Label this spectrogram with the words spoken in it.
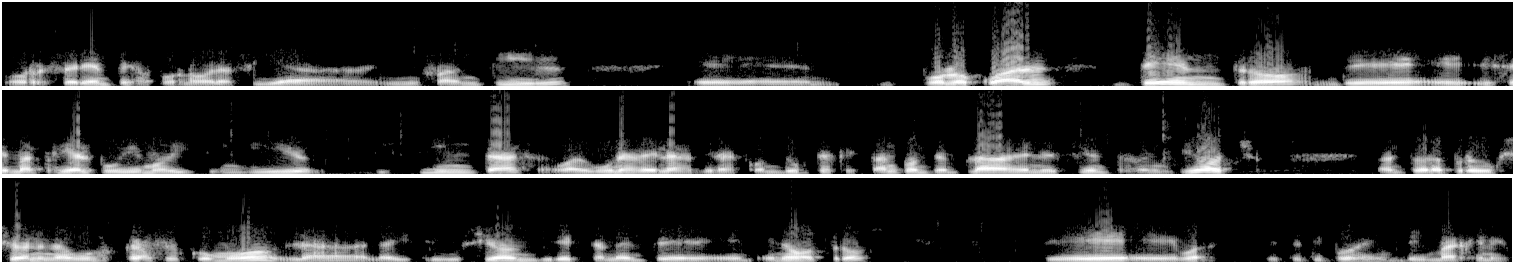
o referentes a pornografía infantil, eh, por lo cual dentro de eh, ese material pudimos distinguir distintas o algunas de las de las conductas que están contempladas en el 128 tanto la producción en algunos casos como la, distribución directamente en, otros de eh, bueno este tipo de, imágenes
